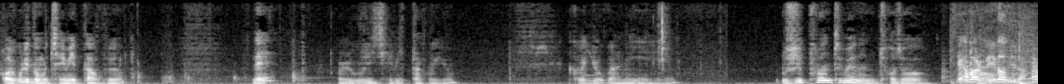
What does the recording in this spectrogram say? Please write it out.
얼굴이 너무 재밌다고요? 네? 얼굴이 재밌다고요? 그거 욕 아니에요? 루시 프런트맨은 저죠. 제가 바로 리더입니다.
